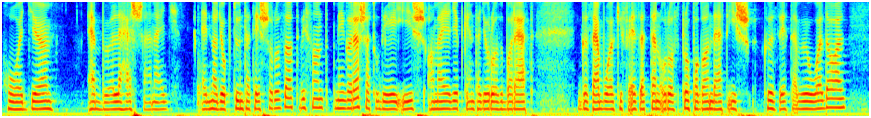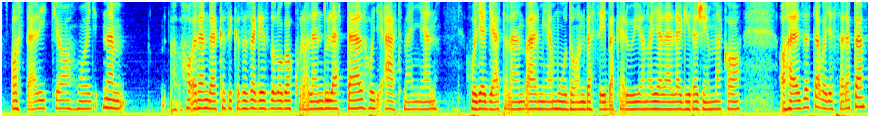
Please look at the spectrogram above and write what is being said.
hogy ebből lehessen egy, egy nagyobb tüntetéssorozat, viszont még a Today is, amely egyébként egy orosz barát, igazából kifejezetten orosz propagandát is közzétevő oldal, azt állítja, hogy nem ha rendelkezik ez az egész dolog akkor a lendülettel, hogy átmenjen, hogy egyáltalán bármilyen módon veszélybe kerüljön a jelenlegi rezsimnek a, a helyzete vagy a szerepe.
